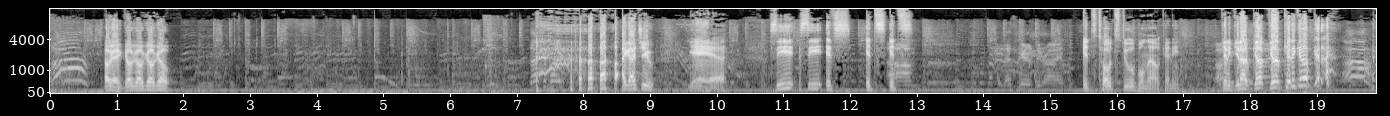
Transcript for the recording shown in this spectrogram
Ah! okay, go, go, go, go. I got you. Yeah. See, see, it's, it's, it's, Um, that scares me, Ryan. it's totes doable now, Kenny. Oh, Kenny, get up, get up, get up, Kenny, get up, get up. Ah!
